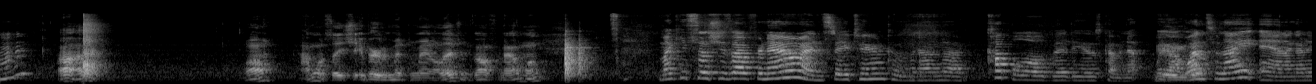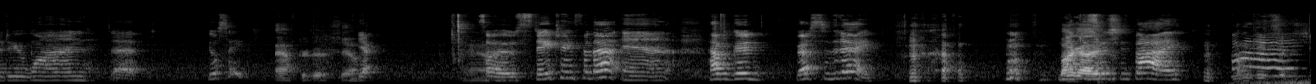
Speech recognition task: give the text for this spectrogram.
Mm-hmm. Alright. Well, I'm gonna say she barely met the man of legend. Gone for now, Monk. Mikey says she's out for now, and stay tuned because I got a couple of videos coming up. We Yeah, got one tonight, and I'm gonna do one that you'll see. After this, yeah. Yeah. Yeah. So stay tuned for that, and have a good rest of the day. Bye guys. bye. Bye.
